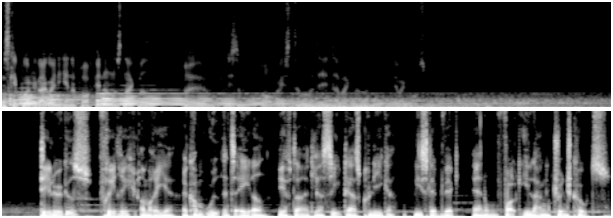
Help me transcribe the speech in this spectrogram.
Måske burde vi bare gå ind igen og prøve at finde nogen at snakke med. Det lykkedes Friedrich og Maria at komme ud af teateret, efter at de har set deres kollega blive slæbt væk af nogle folk i lange trenchcoats.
